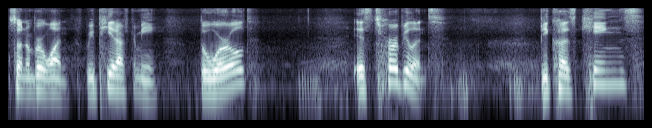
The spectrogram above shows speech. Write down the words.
So, number one, repeat after me the world is turbulent because kings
